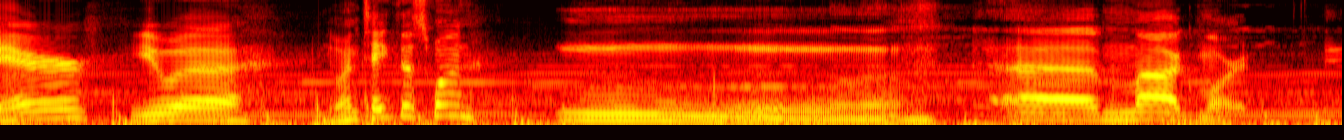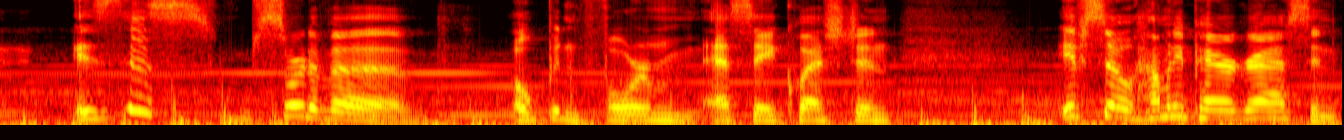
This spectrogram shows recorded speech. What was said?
Cher, you uh, you want to take this one? Mm, Uh, Mogmort, is this sort of a open form essay question? If so, how many paragraphs and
